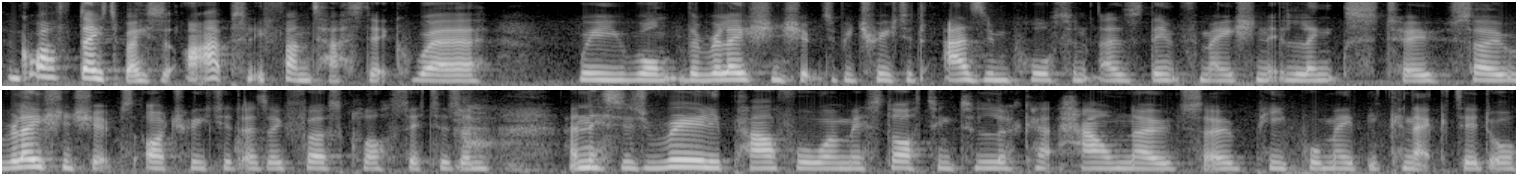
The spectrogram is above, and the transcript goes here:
And graph databases are absolutely fantastic where we want the relationship to be treated as important as the information it links to. So relationships are treated as a first-class citizen, and this is really powerful when we're starting to look at how nodes, so people may be connected, or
